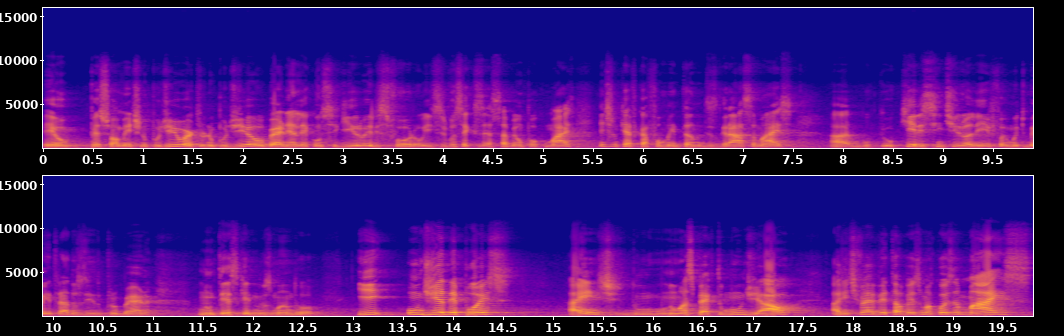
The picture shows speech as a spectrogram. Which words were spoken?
Eu, pessoalmente, não podia, o Arthur não podia, o Bernie e a Lê conseguiram, eles foram. E se você quiser saber um pouco mais, a gente não quer ficar fomentando desgraça, mas o, o, que eles sentiram ali foi muito bem traduzido para o Berna num texto que ele nos mandou. E um dia depois, a gente, num, num aspecto mundial, a gente vai ver talvez uma coisa mais,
